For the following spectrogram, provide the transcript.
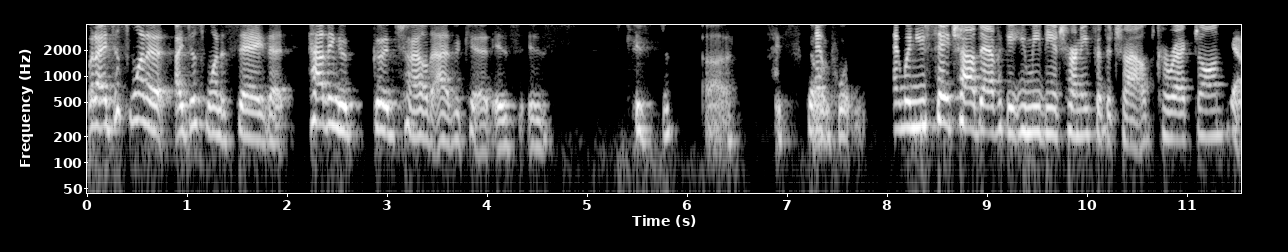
but I just want to, I just want to say that having a good child advocate is, is, is just uh it's so And- important And when you say child advocate, you mean the attorney for the child, correct, Dawn? yeah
